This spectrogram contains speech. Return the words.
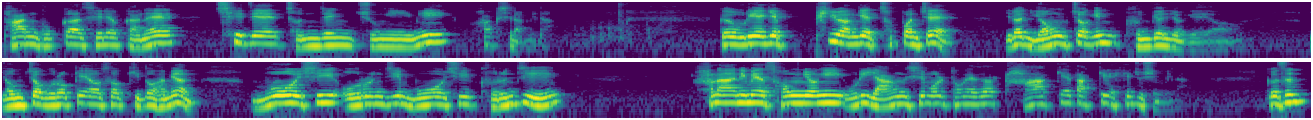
반국가 세력 간의 체제 전쟁 중임이 확실합니다. 그 우리에게 필요한 게 첫 번째 이런 영적인 분별력이에요. 영적으로 깨어서 기도하면 무엇이 옳은지 무엇이 그른지 하나님의 성령이 우리 양심을 통해서 다 깨닫게 해주십니다. 그것은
